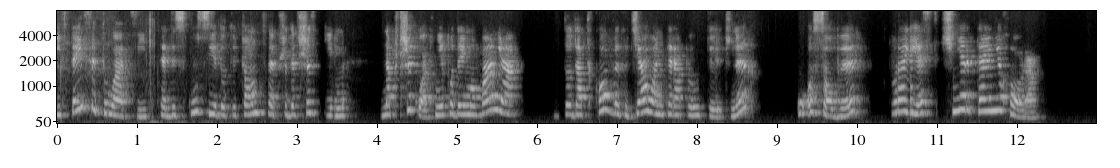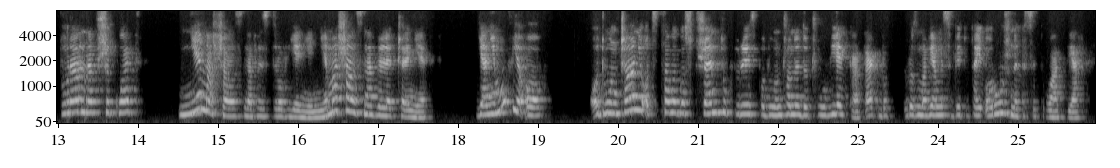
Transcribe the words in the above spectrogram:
I w tej sytuacji te dyskusje dotyczące przede wszystkim na przykład niepodejmowania dodatkowych działań terapeutycznych u osoby, która jest śmiertelnie chora, która na przykład nie ma szans na wyzdrowienie, nie ma szans na wyleczenie. Ja nie mówię o odłączaniu od całego sprzętu, który jest podłączony do człowieka, tak? bo rozmawiamy sobie tutaj o różnych sytuacjach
